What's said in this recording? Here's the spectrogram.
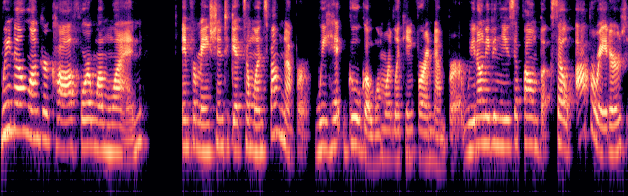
We no longer call 411 information to get someone's phone number. We hit Google when we're looking for a number. We don't even use a phone book. So operators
